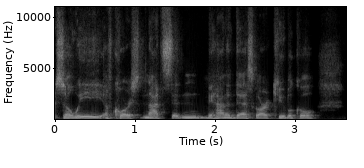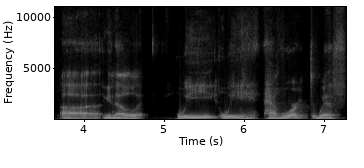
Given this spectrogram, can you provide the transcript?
So we, of course, not sitting behind a desk or a cubicle, uh, you know, we we have worked with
